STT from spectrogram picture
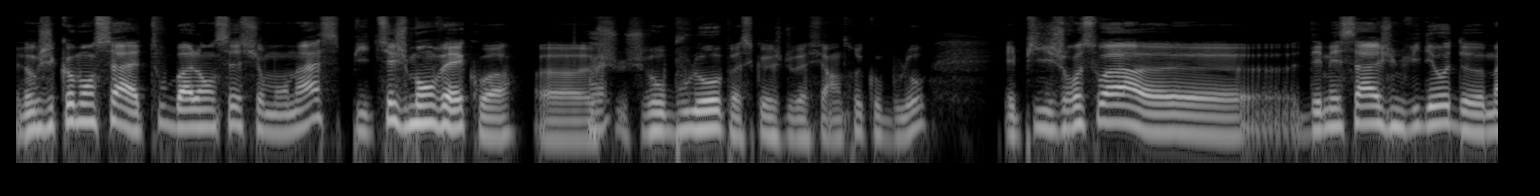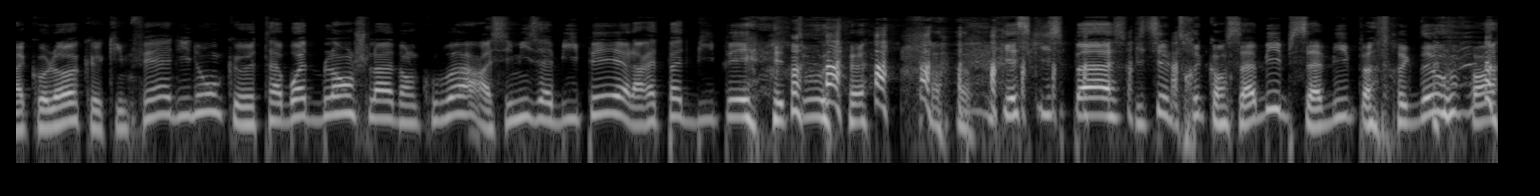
et donc j'ai commencé à tout balancer sur mon NAS. Puis tu sais, je m'en vais quoi. Euh, Ouais. je, je vais au boulot parce que je devais faire un truc au boulot. Et puis je reçois euh, des messages, une vidéo de ma coloc qui me fait ah, dis donc euh, ta boîte blanche là dans le couloir, elle s'est mise à biper, elle arrête pas de biper et tout. Qu'est-ce qui se passe? Puis tu sais le truc quand ça bip, ça bip un truc de ouf. hein.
